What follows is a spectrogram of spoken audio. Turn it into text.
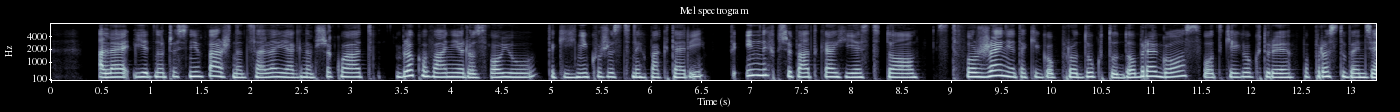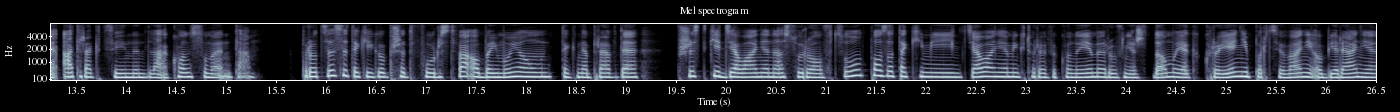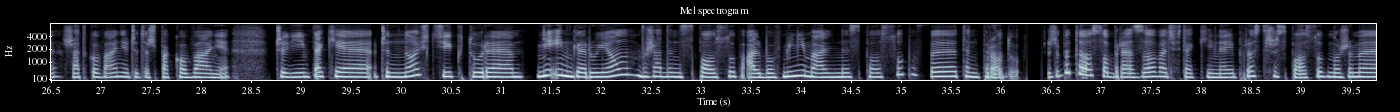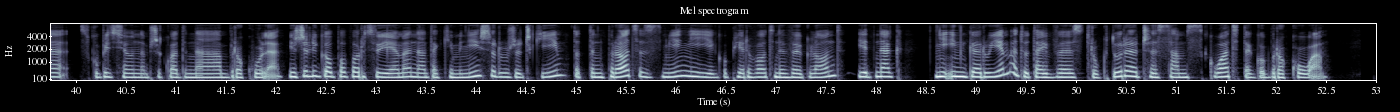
ale jednocześnie ważne cele, jak na przykład blokowanie rozwoju takich niekorzystnych bakterii. W innych przypadkach jest to stworzenie takiego produktu dobrego, słodkiego, który po prostu będzie atrakcyjny dla konsumenta. Procesy takiego przetwórstwa obejmują tak naprawdę wszystkie działania na surowcu, poza takimi działaniami, które wykonujemy również w domu, jak krojenie, porcjowanie, obieranie, szatkowanie czy też pakowanie, czyli takie czynności, które nie ingerują w żaden sposób albo w minimalny sposób w ten produkt. Żeby to zobrazować w taki najprostszy sposób, możemy skupić się na przykład na brokule. Jeżeli go poporcjujemy na takie mniejsze różyczki, to ten proces zmieni jego pierwotny wygląd, jednak nie ingerujemy tutaj w strukturę czy sam skład tego brokuła.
